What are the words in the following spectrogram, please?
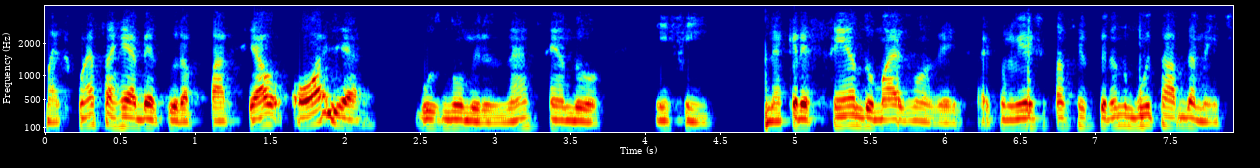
mas com essa reabertura parcial, olha os números, né, sendo, enfim, né, crescendo mais uma vez. A economia já está se recuperando muito rapidamente.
